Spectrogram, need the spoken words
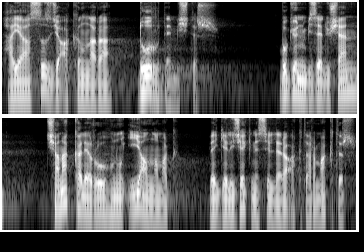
hayasızca akınlara dur demiştir. Bugün bize düşen Çanakkale ruhunu iyi anlamak ve gelecek nesillere aktarmaktır.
